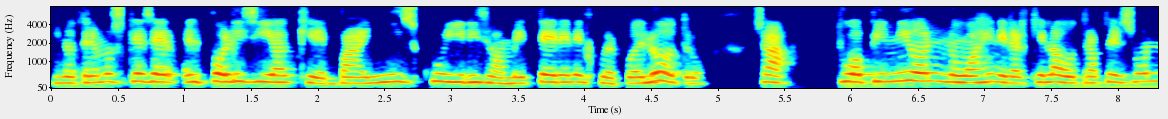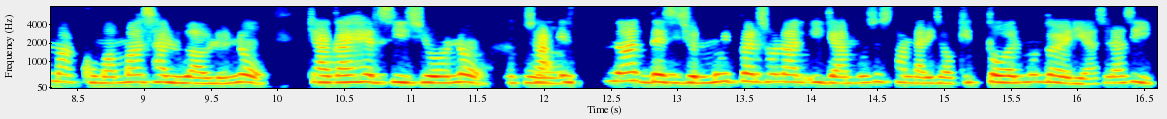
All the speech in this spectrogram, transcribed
Y no tenemos que ser el policía que va a inmiscuir y se va a meter en el cuerpo del otro. O sea, tu opinión no va a generar que la otra persona coma más saludable o no, que haga ejercicio o no. O sea, es una decisión muy personal y ya hemos estandarizado que todo el mundo debería ser así,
